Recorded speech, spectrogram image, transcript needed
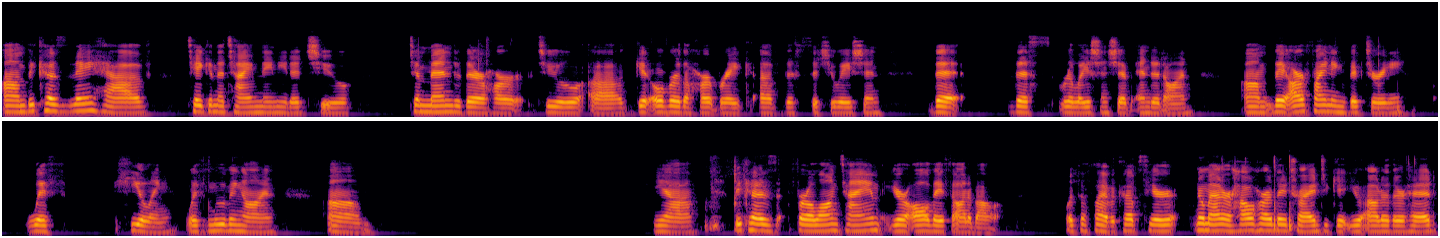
um, because they have taken the time they needed to to mend their heart, to uh, get over the heartbreak of this situation that this relationship ended on. Um, they are finding victory with healing, with moving on. Um, yeah, because for a long time, you're all they thought about. With the Five of Cups here, no matter how hard they tried to get you out of their head,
